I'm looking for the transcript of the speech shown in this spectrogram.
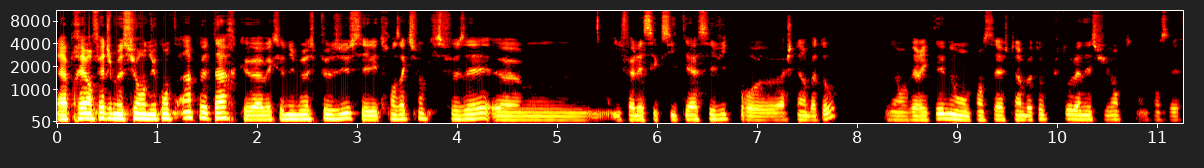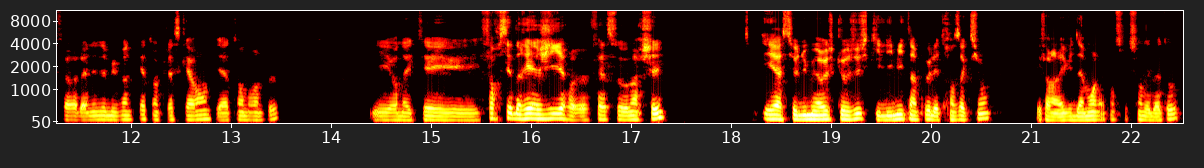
Après, en fait, je me suis rendu compte un peu tard qu'avec ce numerus clausus et les transactions qui se faisaient, euh, il fallait s'exciter assez vite pour euh, acheter un bateau. Et en vérité, nous, on pensait acheter un bateau plutôt l'année suivante. On pensait faire l'année 2024 en classe 40 et attendre un peu. Et on a été forcé de réagir face au marché et à ce numerus clausus qui limite un peu les transactions, et enfin évidemment la construction des bateaux.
